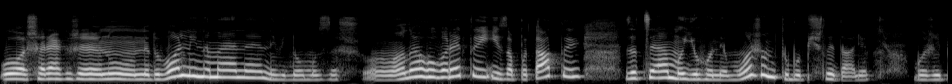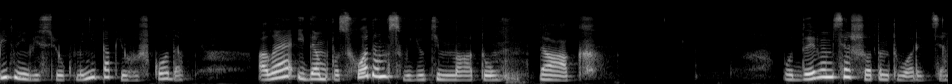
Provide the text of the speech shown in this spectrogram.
О, Шрек вже ну, недовольний на мене, невідомо за що. Але говорити і запитати за це ми його не можемо, тому пішли далі. Боже, бідний віслюк, мені так його шкода. Але йдемо по сходам в свою кімнату. Так. Подивимося, що там твориться.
